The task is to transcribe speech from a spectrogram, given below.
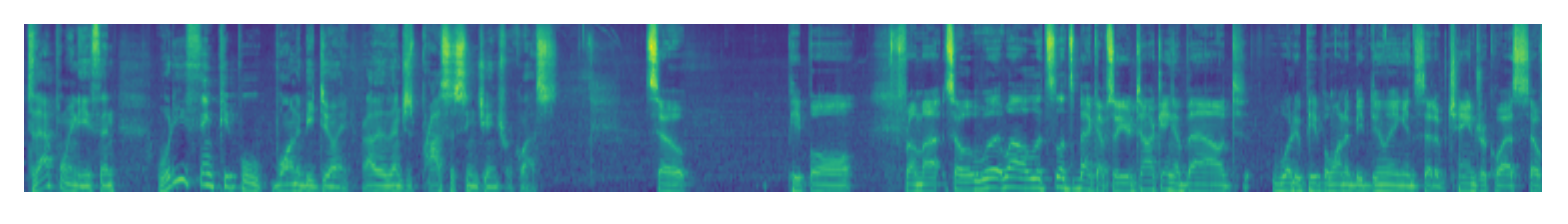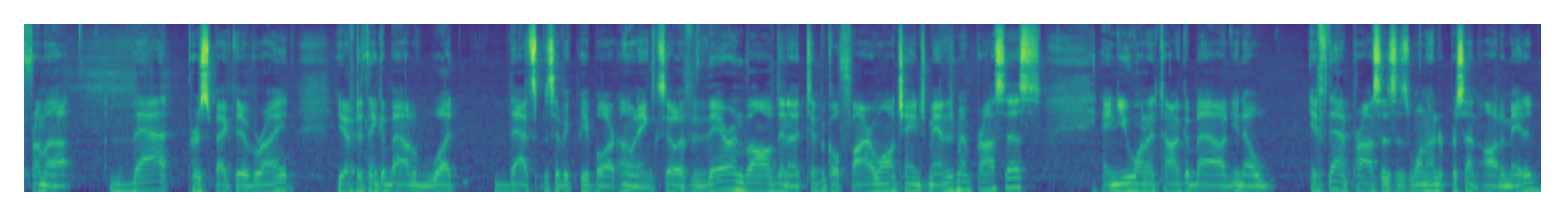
To that point, Ethan, what do you think people want to be doing rather than just processing change requests? So, people from a so well let's let's back up. So you're talking about what do people want to be doing instead of change requests. So from a that perspective, right? You have to think about what that specific people are owning. So if they're involved in a typical firewall change management process and you want to talk about, you know, if that process is 100% automated,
